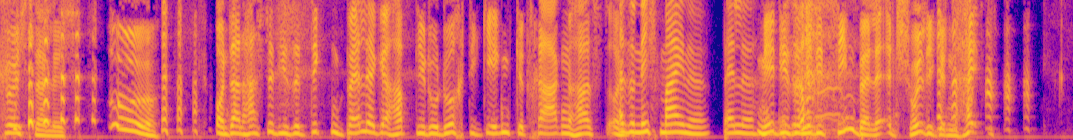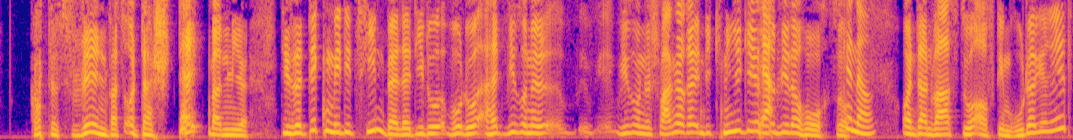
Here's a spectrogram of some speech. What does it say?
fürchterlich. uh. Und dann hast du diese dicken Bälle gehabt, die du durch die Gegend getragen hast. Und also nicht meine Bälle. Nee, diese also. Medizinbälle. Entschuldigen. Gottes Willen, was unterstellt man mir? Diese dicken Medizinbälle, die du, wo du halt wie so eine, wie so eine Schwangere in die Knie gehst ja. und wieder hoch. So. Genau. Und dann warst du auf dem Rudergerät.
